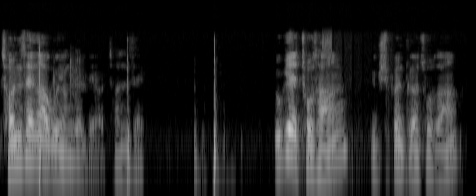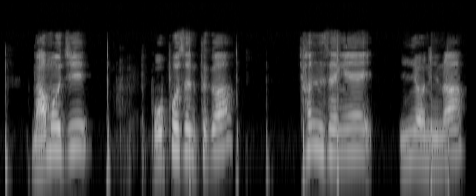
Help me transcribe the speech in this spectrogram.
전생하고 연결돼요. 전생. 이게 조상, 60%가 조상. 나머지 5%가 현생의 인연이나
